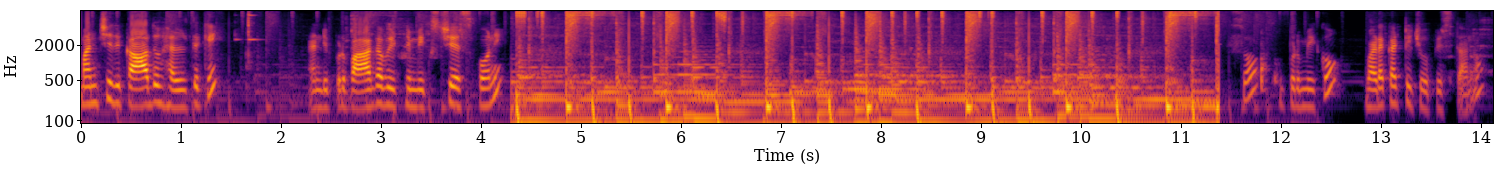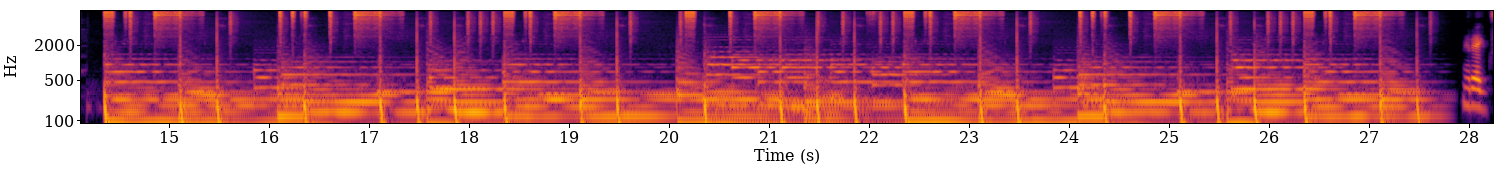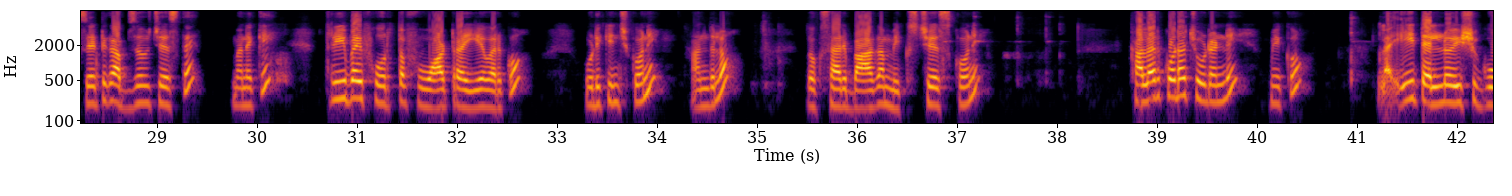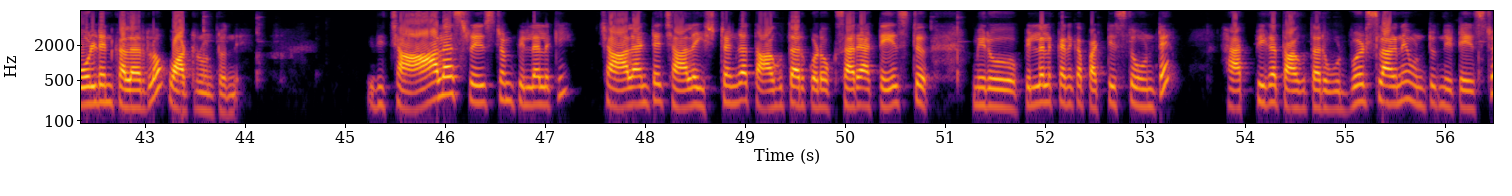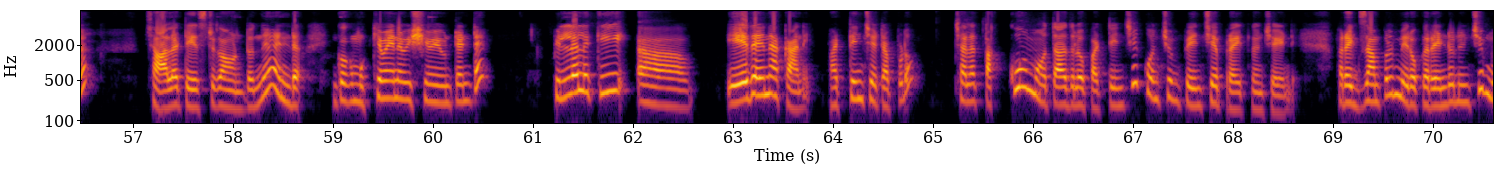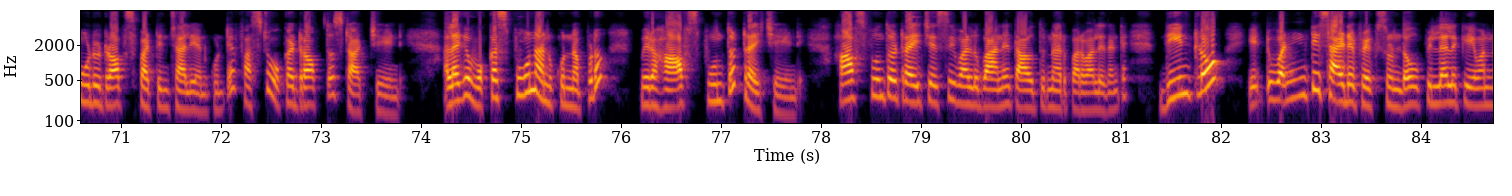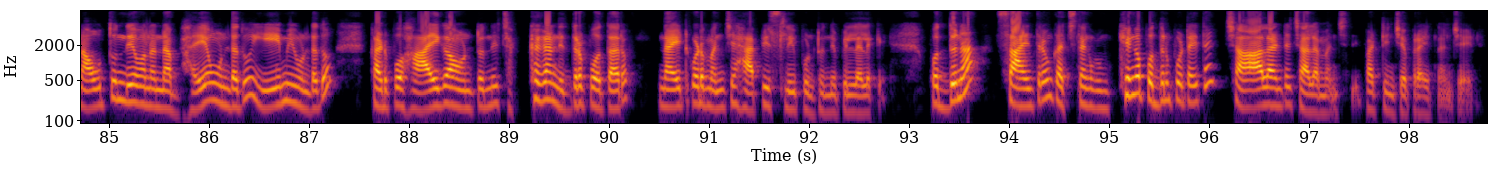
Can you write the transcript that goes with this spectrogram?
మంచిది కాదు హెల్త్కి. అండ్ ఇప్పుడు బాగా వీటిని మిక్స్ చేసుకొని ఇప్పుడు మీకు వడకట్టి చూపిస్తాను. మీరు ఎగ్జాక్ట్గా అబ్జర్వ్ చేస్తే మనకి three by fourth of water అయ్యే వరకు ఉడికించుకొని అందులో ఒకసారి బాగా మిక్స్ చేసుకొని కలర్ కూడా చూడండి మీకు లైట్ ఎల్లో గోల్డెన్ కలర్లో వాటర్ ఉంటుంది. ఇది చాలా శ్రేష్టం పిల్లలకి. చాలా అంటే చాలా ఇష్టంగా తాగుతారు కూడా. ఒకసారి ఆ టేస్ట్ మీరు పిల్లలకి కనుక పట్టిస్తూ ఉంటే హ్యాపీగా తాగుతారు. వుడ్వర్డ్స్ లాగానే ఉంటుంది టేస్ట్ చాలా టేస్ట్గా ఉంటుంది. అండ్ ఇంకొక ముఖ్యమైన విషయం ఏమిటంటే పిల్లలకి ఏదైనా కానీ పట్టించేటప్పుడు చాలా తక్కువ మోతాదులో పట్టించి కొంచెం పెంచే ప్రయత్నం చేయండి. ఫర్ ఎగ్జాంపుల్ మీరు ఒక రెండు నుంచి మూడు డ్రాప్స్ పట్టించాలి అనుకుంటే ఫస్ట్ ఒక డ్రాప్తో స్టార్ట్ చేయండి. అలాగే ఒక స్పూన్ అనుకున్నప్పుడు మీరు హాఫ్ స్పూన్తో ట్రై చేయండి. హాఫ్ స్పూన్తో ట్రై చేసి వాళ్ళు బాగానే తాగుతున్నారు పర్వాలేదంటే దీంట్లో ఎటువంటి సైడ్ ఎఫెక్ట్స్ ఉండవు. పిల్లలకి ఏమన్నా అవుతుందేమోనన్న భయం ఉండదు ఏమీ ఉండదు. కడుపు హాయిగా ఉంటుంది చక్కగా నిద్రపోతారు. నైట్ కూడా మంచి హ్యాపీ స్లీప్ ఉంటుంది పిల్లలకి. పొద్దున సాయంత్రం ఖచ్చితంగా ముఖ్యంగా పొద్దున పూట అయితే చాలా అంటే చాలా మంచిది. పట్టించే ప్రయత్నం చేయండి.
